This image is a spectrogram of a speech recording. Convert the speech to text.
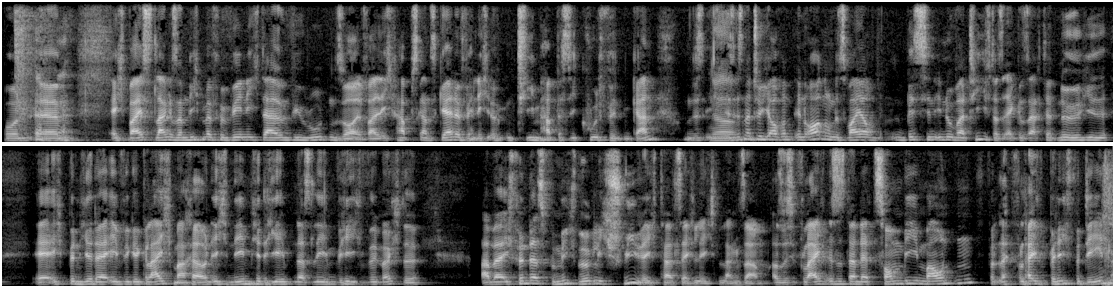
Und ähm, ich weiß langsam nicht mehr, für wen ich da irgendwie routen soll, weil ich hab's ganz gerne, wenn ich irgendein Team habe, das ich cool finden kann. Und es Ja. ist natürlich auch in, in Ordnung. Das war ja auch ein bisschen innovativ, dass er gesagt hat, nö, hier, äh, ich bin hier der ewige Gleichmacher und ich nehme hier jedem das Leben, wie ich will, möchte. Aber ich finde das für mich wirklich schwierig tatsächlich langsam. Also ich, vielleicht ist es dann der Zombie Mountain, vielleicht, vielleicht bin ich für den.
